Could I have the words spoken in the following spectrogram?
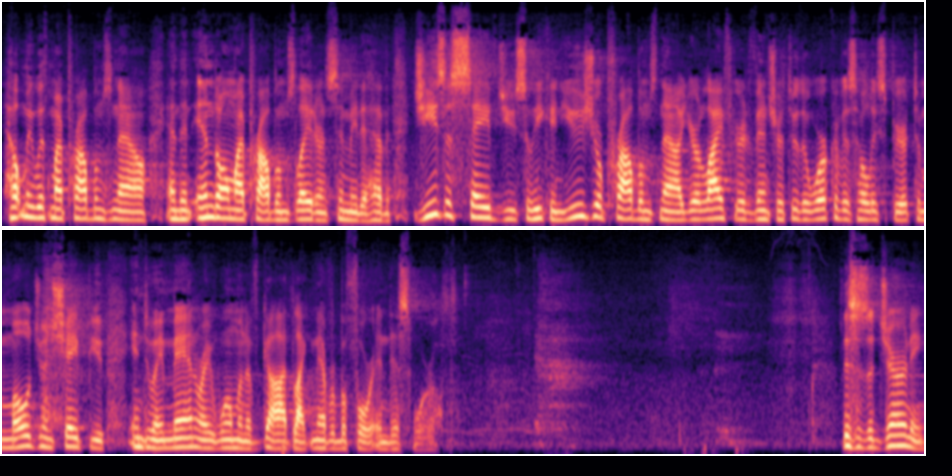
help me with my problems now and then end all my problems later and send me to heaven. Jesus saved you so he can use your problems now, your life, your adventure through the work of his Holy Spirit to mold you and shape you into a man or a woman of God like never before in this world. This is a journey.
